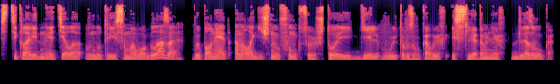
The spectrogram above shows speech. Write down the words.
Стекловидное тело внутри самого глаза выполняет аналогичную функцию, что и гель в ультразвуковых исследованиях для звука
